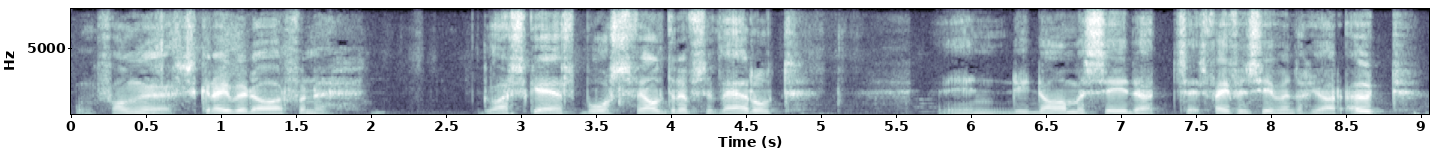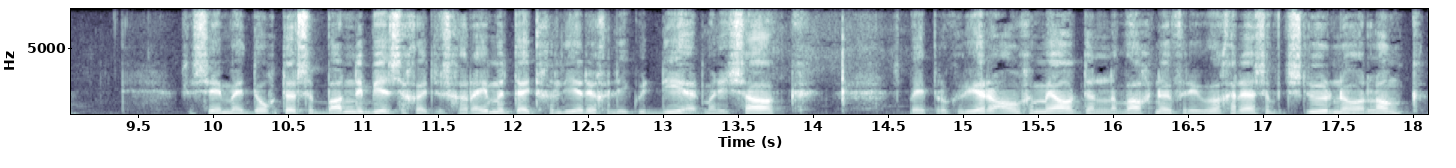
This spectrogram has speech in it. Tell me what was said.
Ontvang 'n skrywe daar van 'n dwarskers Bosveldrif se wêreld en die dame sê dat sy is 75 jaar oud. Sy sê my dogter se bandebesigheid is geruime tyd gelede gelikwideer, maar die saak by prokureur aangemeld en hulle wag nou vir die hogeres of dit sloer nou al lank.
